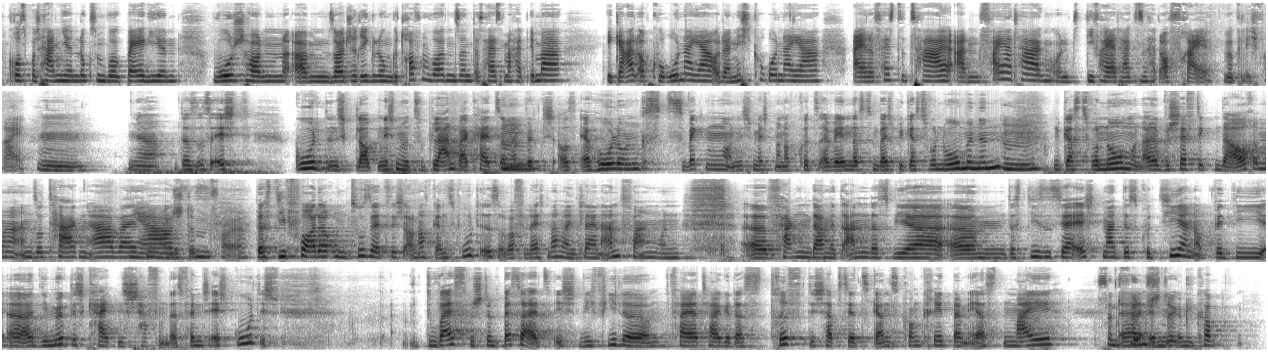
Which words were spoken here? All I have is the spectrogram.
Großbritannien, Luxemburg, Belgien, wo schon ähm, solche Regelungen getroffen worden sind. Das heißt, man hat immer, egal ob Corona-Jahr oder nicht Corona-Jahr, eine feste Zahl an Feiertagen und die Feiertage sind halt auch frei, wirklich frei. Hm. Ja, das ist echt gut. Und ich glaube nicht nur zur Planbarkeit, sondern mhm. wirklich aus Erholungszwecken. Und ich möchte mal noch kurz erwähnen, dass zum Beispiel Gastronominnen mhm. und Gastronomen und alle Beschäftigten da auch immer an so Tagen arbeiten. Ja, stimmt ist, voll. Dass die Forderung zusätzlich auch noch ganz gut ist. Aber vielleicht machen wir einen kleinen Anfang und äh, fangen damit an, dass wir ähm, dass dieses Jahr echt mal diskutieren, ob wir die, äh, die Möglichkeit nicht schaffen. Das fände ich echt gut. Ich du weißt bestimmt besser als ich, wie viele Feiertage das trifft. Ich habe es jetzt ganz konkret beim 1. Mai es sind fünf äh, im, Stück. im Kopf.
